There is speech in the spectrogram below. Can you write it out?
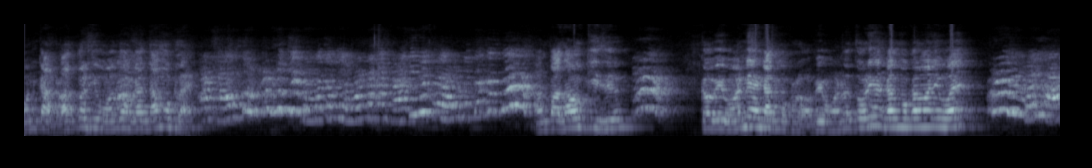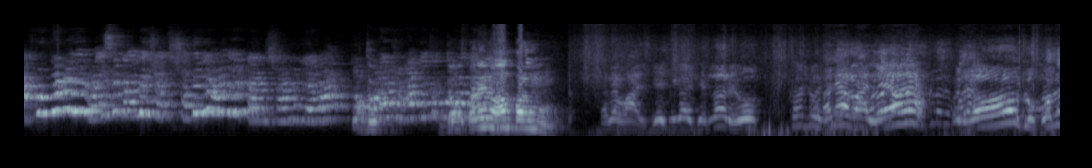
ઓન કાઢવા જ પડશે ઓન તો અંગાત ના મોકલાય. અને પાછા હું કીધું કે હવે વનને અંગાત મોકલો. હવે વન થોડી અંગાત મોકલવાની હોય. તો કોલે નો હમ પડું હું? અલે વાલજી શી કરે છેલ્લા રહ્યો. અલે વાલ લે લો ઢોકો લે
